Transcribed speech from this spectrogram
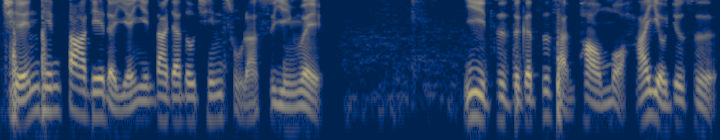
前天大跌的原因大家都清楚了，是因为抑制这个资产泡沫，还有就是。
